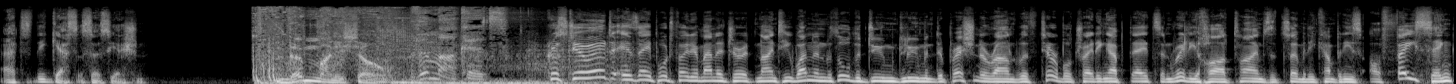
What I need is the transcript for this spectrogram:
at the Gas Association. The Money Show. The markets. Chris Stewart is a portfolio manager at Ninety One, and with all the doom, gloom, and depression around, with terrible trading updates and really hard times that so many companies are facing,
